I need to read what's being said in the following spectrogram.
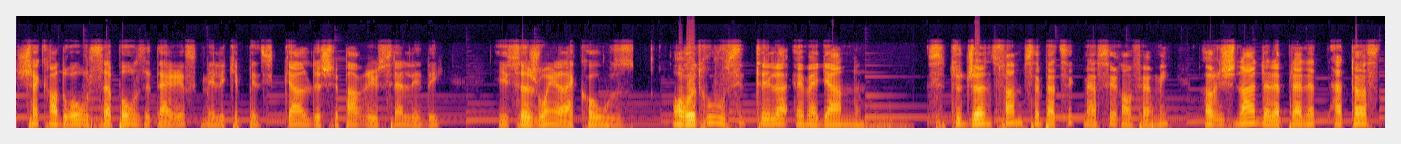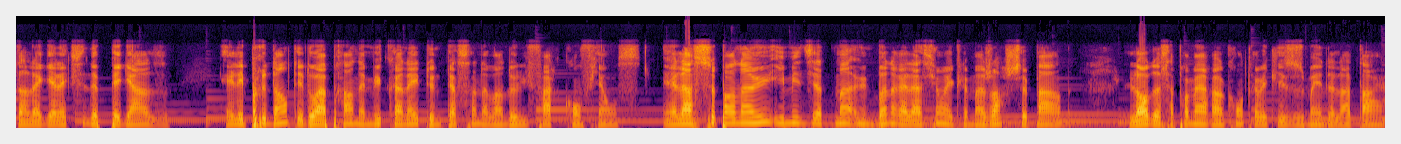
Chaque endroit où il se pose est à risque, mais l'équipe médicale de Shepard réussit à l'aider et il se joint à la cause. On retrouve aussi Tela et Megan. C'est une jeune femme sympathique mais assez renfermée Originaire de la planète Athos dans la galaxie de Pégase, elle est prudente et doit apprendre à mieux connaître une personne avant de lui faire confiance. Elle a cependant eu immédiatement une bonne relation avec le Major Shepard lors de sa première rencontre avec les humains de la Terre.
